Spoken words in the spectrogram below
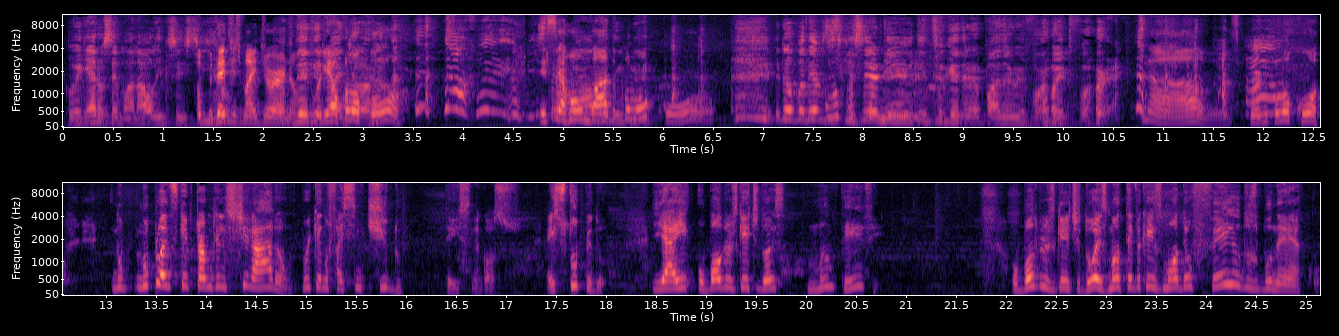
Como é que era o semanal ali que vocês tinham? Updated My Journal. Updated O Muriel My colocou. Esse arrombado colocou. E não podemos esquecer de, de Together Father Before Wait For. Não, esse corno colocou. No, no Planescape Torment eles tiraram, porque não faz sentido ter esse negócio. É estúpido. E aí o Baldur's Gate 2 manteve. O Baldur's Gate 2 manteve aqueles model feio dos bonecos.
